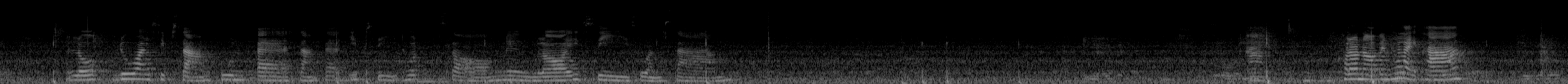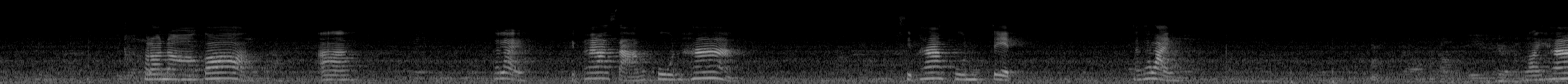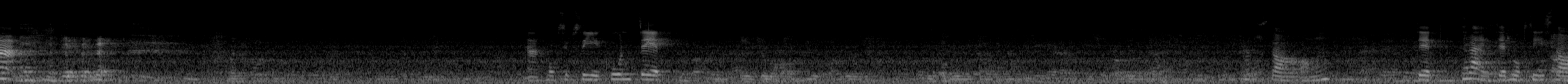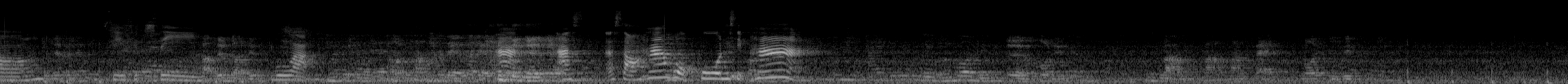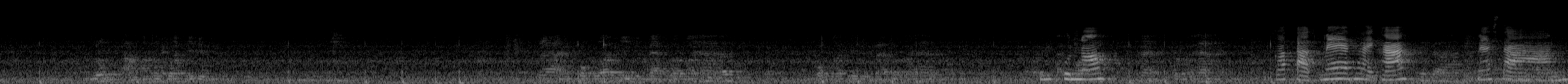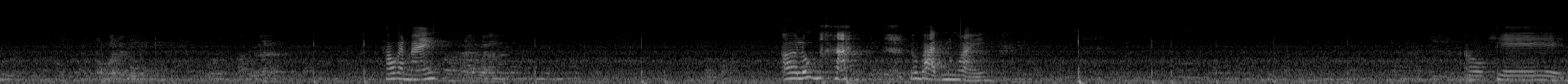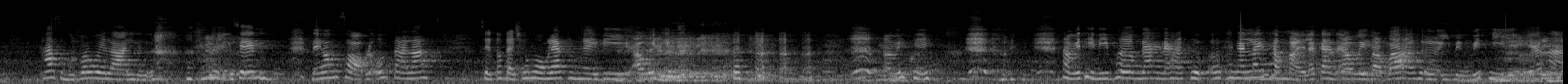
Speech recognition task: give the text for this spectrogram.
ลบด้วยสิบสามคูณแปดสามแปดยี่สิบสี่ทดสองหนึ่งร้อยสี่ส่วนสามอะคอรนอเป็นเท่าไหร่คะพรนก็อ่าเท่าไหร่สิบห้าสามคูณห้าสิบห้าคูณเจ็ดแล้วเท่าไหร่ ร้อยห้าอะหกสิบสี่คูณเจ็ดทำงานยูชูของยูในการทดสองเจ็ดเท่าไหร่เจ็ดหกสี่สองสี่สิบสี่บวกอะอะสองห้าหกคูณสิบห้า เออโคตรดีสามสามพันแปดร้อยสี่สิบลบสามพันหก ร้อยสี่สิบได้หกร้อยสี่สิบแปดส่วนร้อยห้าหกร้อยสี่สิบแปดส่วนร้อยห้าคุณคุณเนาะ ใช่ส่วนร้อยห้าก็ตัดแม่เท่าไหร่คะ แม่สาม สองร้อยสิบหกส่วนสามห้าเท่ากันไหมเท่ากันเออ ลูกบาท ลูกบาทหน่วย โอเค ถ้าสมมติว่าเวลาเหลือ อย่างเช่น ในห้องสอบแล้วโอ้ตายละเสร็จตั้งแต่ชั่วโมงแรกทำไงดี เอาวิธี เอาวิธีทำวิธีนี้เพิ่มได้นะคะ คือเออถ้างั้นไล่ทำใหม่แล้วกันเอาอีกแบบว่าเอออีกหนึ่งวิธีอย่างเงี้ยค่ะ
